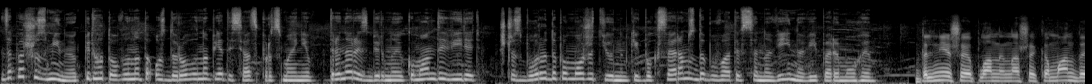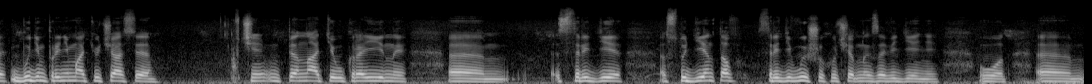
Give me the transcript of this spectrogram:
За першу зміну як підготовлено та оздоровлено 50 спортсменів. Тренери збірної команди вірять, що збори допоможуть юним кікбоксерам здобувати все нові й нові перемоги. Дальнейшие планы нашей команды. Будем принимать участие чемпионате Украины э, среди студентов, среди высших учебных заведений. Вот. Э,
